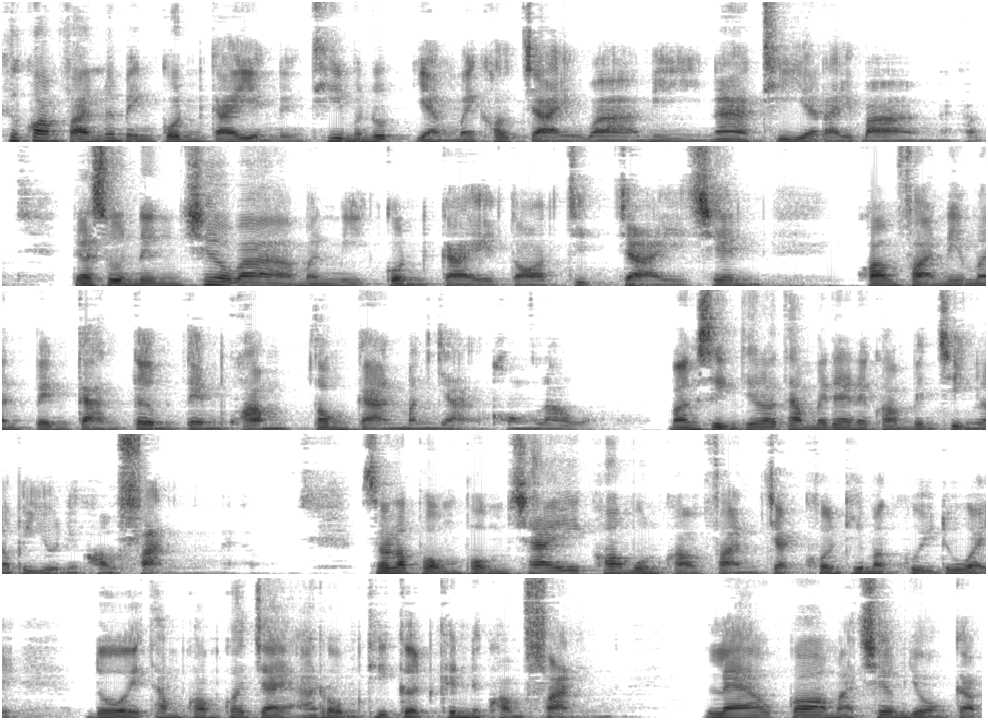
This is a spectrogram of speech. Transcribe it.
คือความฝันมันเป็นนกลไกอย่างหนึ่งที่มนุษย์ยังไม่เข้าใจว่ามีหน้าที่อะไรบ้างนะครับ แต่ส่วนหนึ่งเชื่อว่ามันมีกลไกต่อจิตใจ เช่น ความฝันนี่มันเป็นการเติมเต็มความต้องการบางอย่างของเรา บางสิ่งที่เราทำไม่ได้ในความเป็นจริงเราไปอยู่ในความฝันนะครับสำหรับผมผมใช้ข้อมูลความฝันจากคนที่มาคุยด้วย โดยทำความเข้าใจอารมณ์ที่เกิดขึ้นในความฝัน แล้วก็มาเชื่อมโยงกับ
